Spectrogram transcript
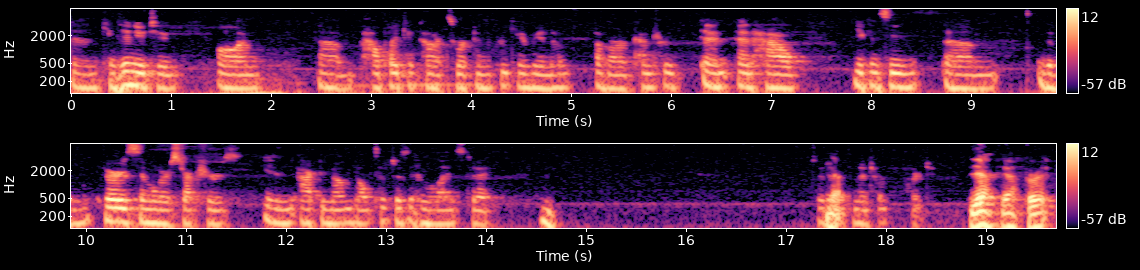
and continue to on um, how plate tectonics worked in the Precambrian of, of our country and, and how you can see um, the very similar structures in active mountain belts such as the Himalayas today. So Yeah. part. Yeah, yeah, perfect.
